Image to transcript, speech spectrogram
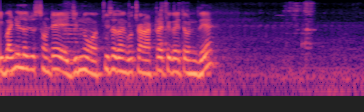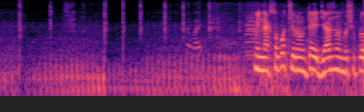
ఈ బండిలో చూస్తుంటే జిన్ను చూసేదానికి చాలా అట్రాక్టివ్గా అయితే ఉంది. మీరు నాకు సపోర్ట్ చేయాలంటే జాయిన్ జాన్ మెంబర్షిప్లో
